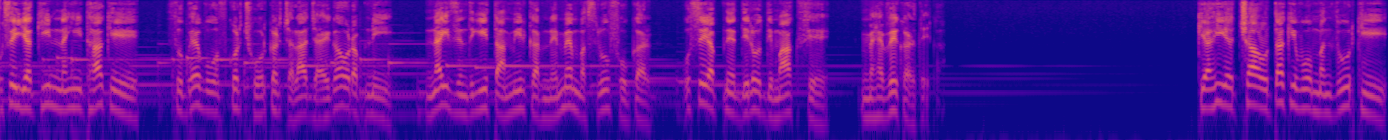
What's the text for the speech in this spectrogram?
उसे यकीन नहीं था कि सुबह वो उसको छोड़कर चला जाएगा और अपनी नई ज़िंदगी तामीर करने में मसरूफ होकर उसे अपने दिलो दिमाग से महवे कर देगा। क्या ही अच्छा होता कि वो मंजूर की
